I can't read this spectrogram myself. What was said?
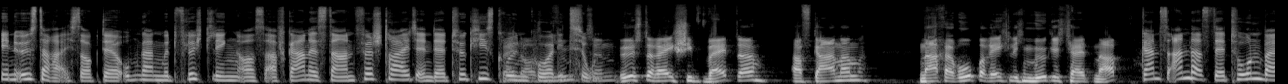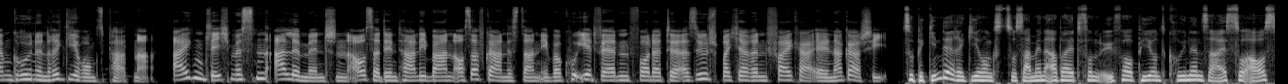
In Österreich sorgt der Umgang mit Flüchtlingen aus Afghanistan für Streit in der türkis-grünen Koalition. Österreich schiebt weiter Afghanen nach europarechtlichen Möglichkeiten ab. Ganz anders der Ton beim grünen Regierungspartner. Eigentlich müssten alle Menschen außer den Taliban aus Afghanistan evakuiert werden, forderte Asylsprecherin Faika El-Nagashi. Zu Beginn der Regierungszusammenarbeit von ÖVP und Grünen sah es so aus,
